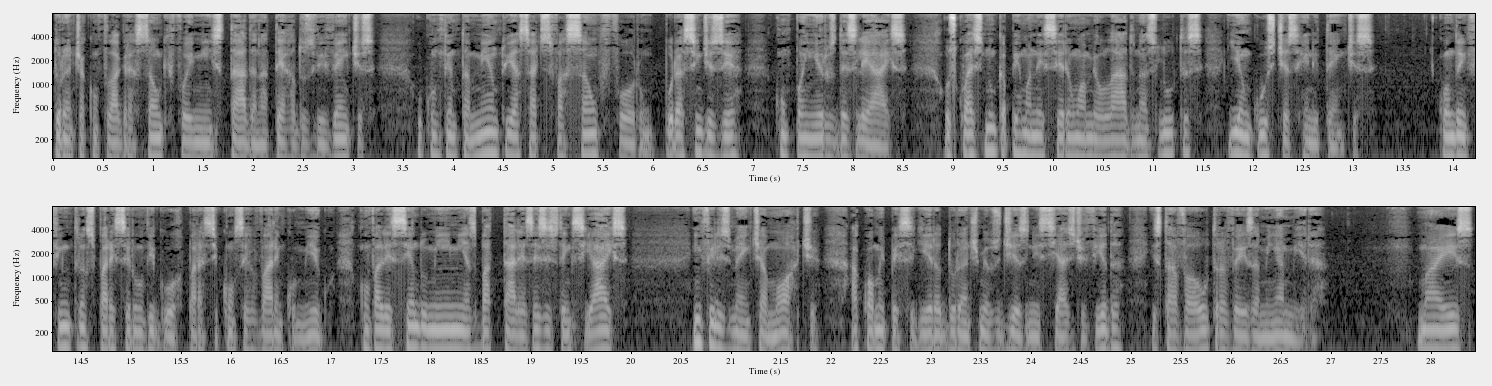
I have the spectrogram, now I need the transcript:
Durante a conflagração que foi me instada na terra dos viventes, o contentamento e a satisfação foram, por assim dizer, companheiros desleais, os quais nunca permaneceram a meu lado nas lutas e angústias renitentes. Quando enfim transpareceram vigor para se conservarem comigo, convalescendo-me em minhas batalhas existenciais, infelizmente a morte, a qual me perseguira durante meus dias iniciais de vida, estava outra vez à minha mira. Mas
